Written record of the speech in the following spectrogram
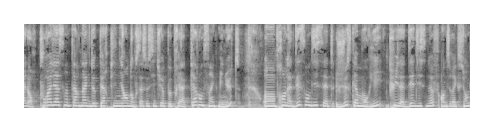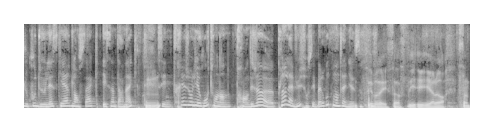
Alors, pour aller à Saint-Arnac de Perpignan, donc ça se situe à peu près à 45 minutes. On prend la D117 jusqu'à Maury, puis la D19 en direction du coup de l'Esquerre, de Lansac et Saint-Arnac. Mhm. C'est une très jolie route où on en prend déjà euh, plein la vue sur ces belles routes montagneuses. C'est vrai ça. Et, et alors, Saint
